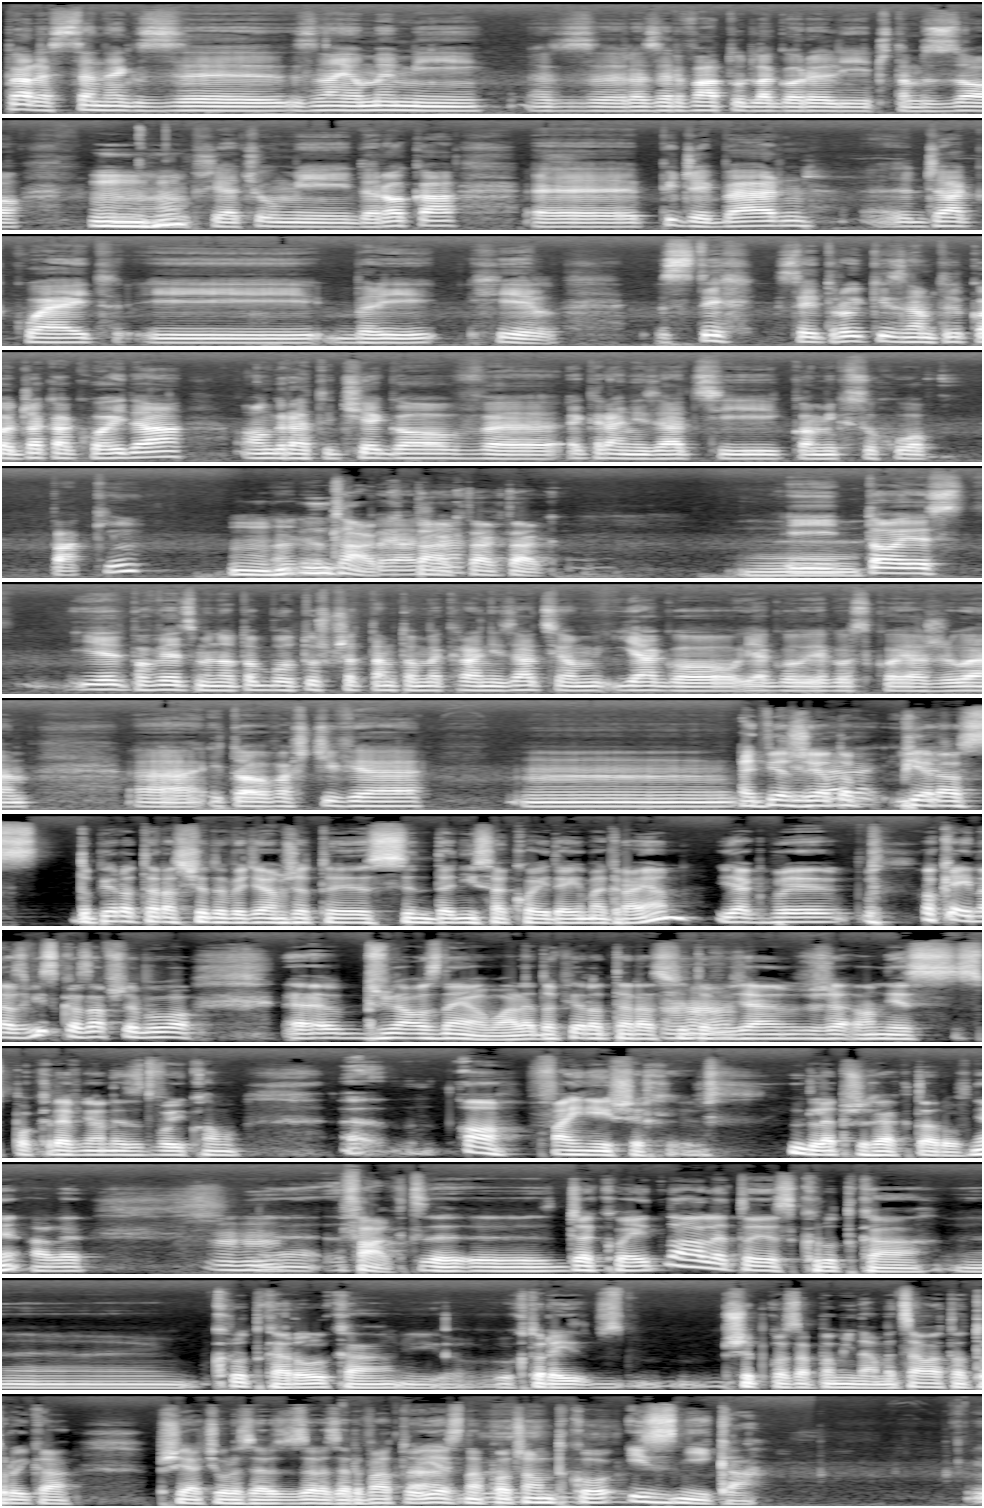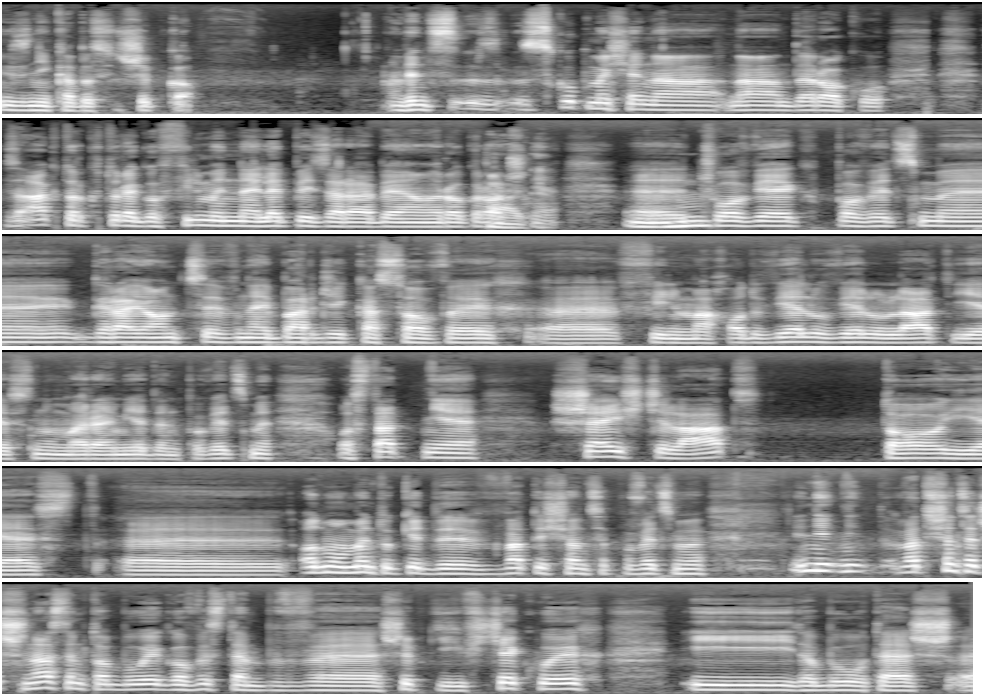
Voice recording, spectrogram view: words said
parę scenek z znajomymi z rezerwatu dla goryli, czy tam z zoo, mm -hmm. przyjaciółmi The Rocka, e, PJ Byrne, Jack Quaid i Brie Hill. Z, tych, z tej trójki znam tylko Jacka Quaida, on gra Tyciego w ekranizacji komiksu Chłopaki. Mm -hmm. Tak, tak, tak, tak. I to jest je, powiedzmy, no to było tuż przed tamtą ekranizacją, ja go, ja go, ja go skojarzyłem e, i to właściwie mm, Ej, wiesz, że ja dopiero, jest... dopiero teraz się dowiedziałem, że to jest syn Denisa Quaida i Meg Ryan? Jakby, okej, okay, nazwisko zawsze było, e, brzmiało znajomo, ale dopiero teraz Aha. się dowiedziałem, że on jest spokrewniony z dwójką e, o, fajniejszych, lepszych aktorów, nie? Ale Mhm. E, fakt. E, e, Jack Quaid, no ale to jest krótka, krótka rulka, o której szybko zapominamy. Cała ta trójka przyjaciół z rezerwatu tak. jest na początku i znika. Znika dosyć szybko. Więc skupmy się na, na The Rocku. Za aktor, którego filmy najlepiej zarabiają rok tak. rocznie. Mhm. Człowiek, powiedzmy, grający w najbardziej kasowych e, filmach od wielu, wielu lat jest numerem jeden. Powiedzmy, ostatnie 6 lat to jest e, od momentu, kiedy w 2000 powiedzmy, nie, nie, 2013 to był jego występ w Szybkich i Wściekłych i to był też e,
